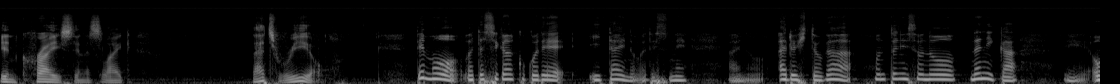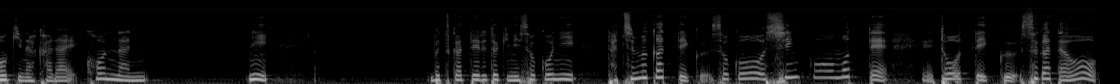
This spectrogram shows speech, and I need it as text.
in Christ, and it's like, that's real. でも私がここで言いたいのはですねあのある人が本当にその何か、えー大きな課題困難にぶつかっている時にそこに立ち向かっていくそこを信仰を持って、えー通っていく姿を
